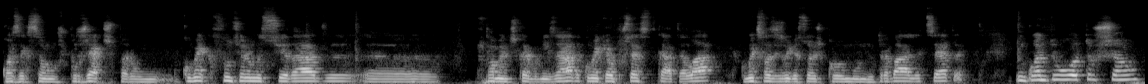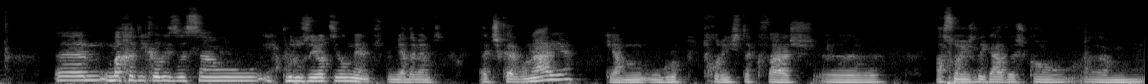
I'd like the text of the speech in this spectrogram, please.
quais é que são os projetos para um. como é que funciona uma sociedade eh, totalmente descarbonizada, como é que é o processo de cá até lá, como é que se fazem as ligações com o mundo do trabalho, etc. Enquanto outros são hum, uma radicalização e que produzem outros elementos, nomeadamente a descarbonária, que é um, um grupo terrorista que faz eh, ações ligadas com, hum,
